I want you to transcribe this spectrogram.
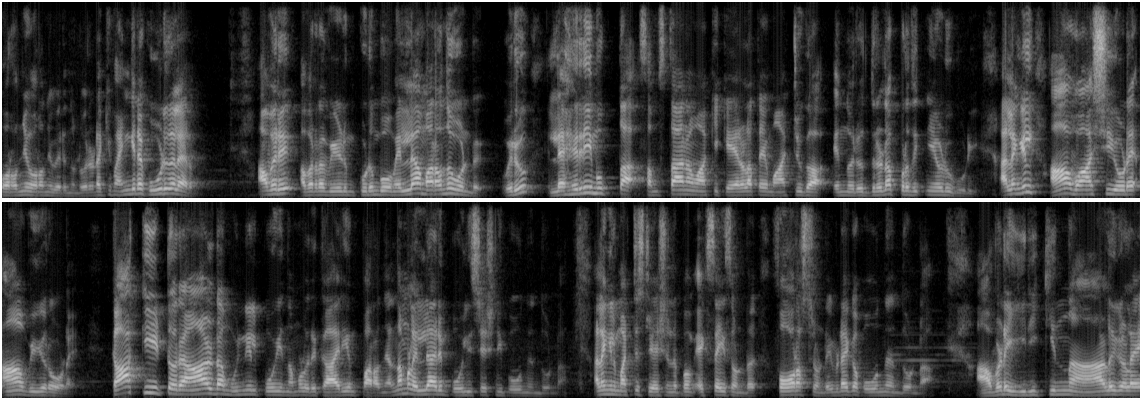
കുറഞ്ഞു കുറഞ്ഞു വരുന്നുണ്ട്. ഒരിടയ്ക്ക് ഭയങ്കര കൂടുതലായിരുന്നു. അവർ അവരുടെ വീടും കുടുംബവും എല്ലാം മറന്നുകൊണ്ട് ഒരു ലഹരിമുക്ത സംസ്ഥാനമാക്കി കേരളത്തെ മാറ്റുക എന്നൊരു ദൃഢപ്രതിജ്ഞയോടുകൂടി അല്ലെങ്കിൽ ആ വാശിയോടെ ആ വീറോടെ കാക്കിയിട്ട് ഒരാളുടെ മുന്നിൽ പോയി നമ്മളൊരു കാര്യം പറഞ്ഞാൽ നമ്മളെല്ലാവരും പോലീസ് സ്റ്റേഷനിൽ പോകുന്നത് എന്തുകൊണ്ടാണ് അല്ലെങ്കിൽ മറ്റ് സ്റ്റേഷനിൽ ഇപ്പം എക്സൈസ് ഉണ്ട് ഫോറസ്റ്റ് ഉണ്ട് ഇവിടെയൊക്കെ പോകുന്നത് എന്തുകൊണ്ടാണ് അവിടെ ഇരിക്കുന്ന ആളുകളെ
